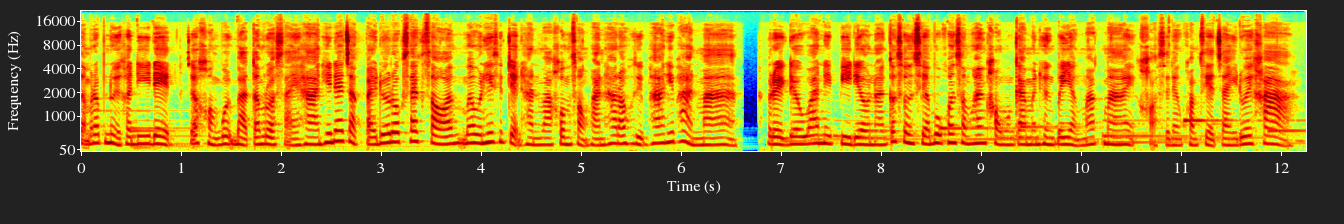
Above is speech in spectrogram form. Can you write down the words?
สำหรับหน่วยคดีเด็ด เจ้าของบทบาทตำรวจสายฮานที่ได้จากไปด้วยโรคแทรกซ้อนเมื่อวันที่ 17 ธันวาคม 2565 ที่ผ่านมา เรียกได้ว่าในปีเดียวนั้นก็สูญเสียบุคคลสำคัญของวงการบันเทิงไปอย่างมากมาย ขอแสดงความเสียใจด้วยค่ะ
